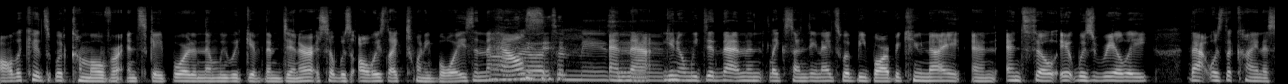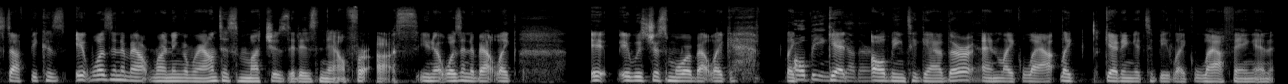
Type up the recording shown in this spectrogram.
all the kids would come over and skateboard and then we would give them dinner. So it was always like 20 boys in the oh, house Oh, that's amazing. and that you know we did that and then like sunday nights would be barbecue night and and so it was really that was the kind of stuff because it wasn't about running around as much as it is now for us you know it wasn't about like it it was just more about like like All being get together. all being together and like laugh like getting it to be like laughing and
